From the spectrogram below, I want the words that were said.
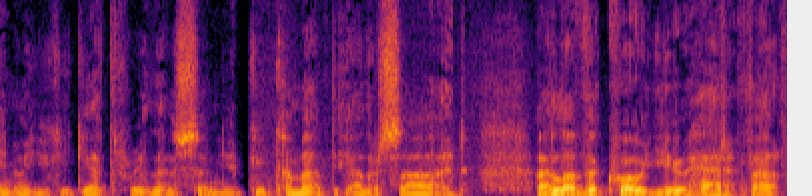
you know you could get through this and you could come out the other side. I love the quote you had about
